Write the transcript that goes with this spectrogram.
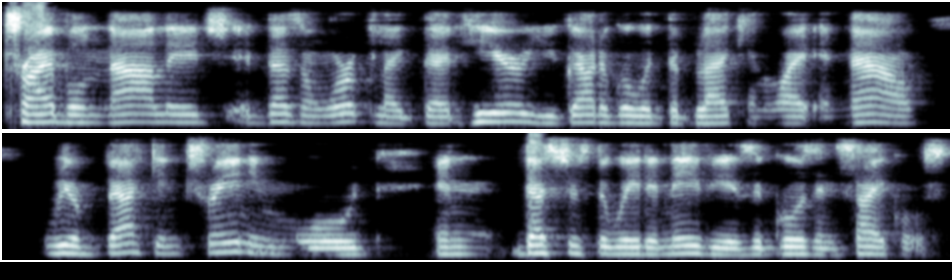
tribal knowledge. It doesn't work like that. Here, you got to go with the black and white. And now we're back in training mode. And that's just the way the Navy is. It goes in cycles.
